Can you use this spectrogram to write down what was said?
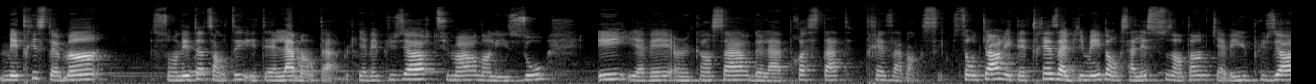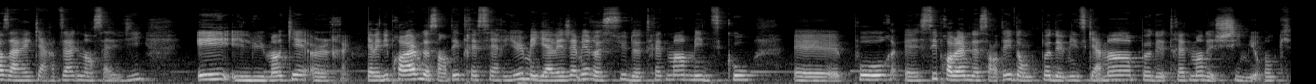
mais tristement, son état de santé était lamentable. Il y avait plusieurs tumeurs dans les os et il y avait un cancer de la prostate très avancé. Son cœur était très abîmé, donc ça laisse sous-entendre qu'il avait eu plusieurs arrêts cardiaques dans sa vie et il lui manquait un rein. Il avait des problèmes de santé très sérieux, mais il n'avait jamais reçu de traitements médicaux euh, pour euh, ses problèmes de santé, donc pas de médicaments, pas de traitement de chimio. Donc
